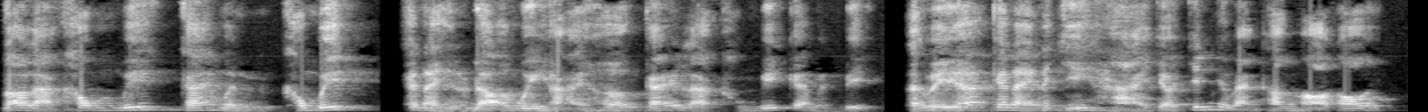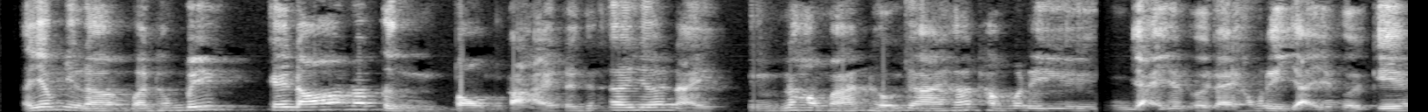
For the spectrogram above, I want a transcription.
đó là không biết cái mình không biết cái này nó đỡ nguy hại hơn cái là không biết cái mình biết. Tại vì á, cái này nó chỉ hại cho chính cái bản thân họ thôi. Tại giống như là mình không biết, cái đó nó từng tồn tại trên cái thế giới này. Nó không ảnh hưởng cho ai hết, không có đi dạy cho người này, không đi dạy cho người kia.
